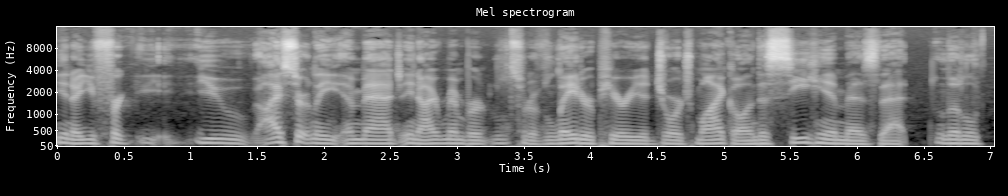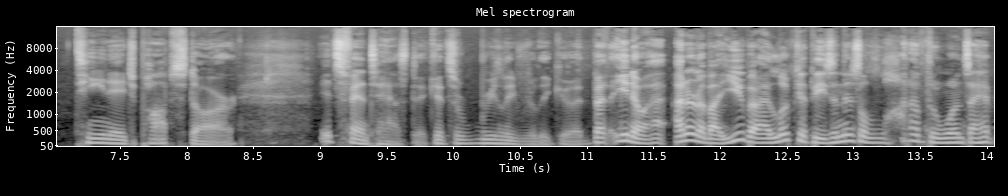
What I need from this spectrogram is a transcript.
you know, you for you. I certainly imagine. You know, I remember sort of later period George Michael, and to see him as that little teenage pop star. It's fantastic. It's really, really good. But you know, I, I, don't know about you, but I looked at these, and there's a lot of the ones I have,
